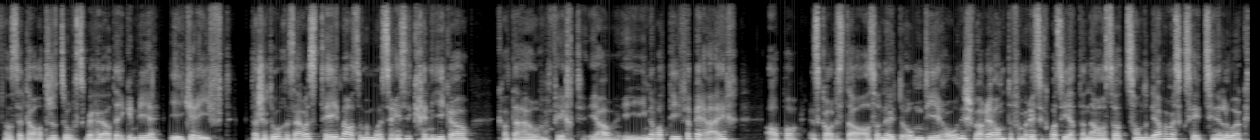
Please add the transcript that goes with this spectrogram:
dass eine Datenschutzaufsichtsbehörde irgendwie eingreift? Das ist ja durchaus auch ein Thema. Also man muss Risiken eingehen, gerade auch vielleicht, ja, in innovativen Bereich. Aber es geht es da also nicht um die ironische Variante vom risikobasierten Ansatz, sondern ja, wenn man das Gesetz hineinschaut,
